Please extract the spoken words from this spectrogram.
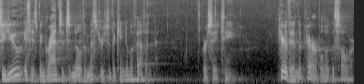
To you it has been granted to know the mysteries of the kingdom of heaven. Verse 18. Hear then the parable of the sower.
